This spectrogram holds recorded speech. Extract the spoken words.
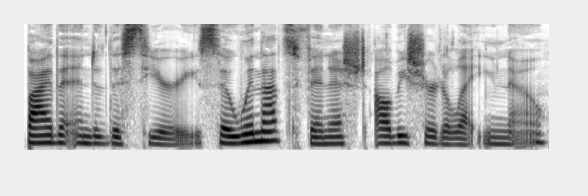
by the end of this series. So, when that's finished, I'll be sure to let you know.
